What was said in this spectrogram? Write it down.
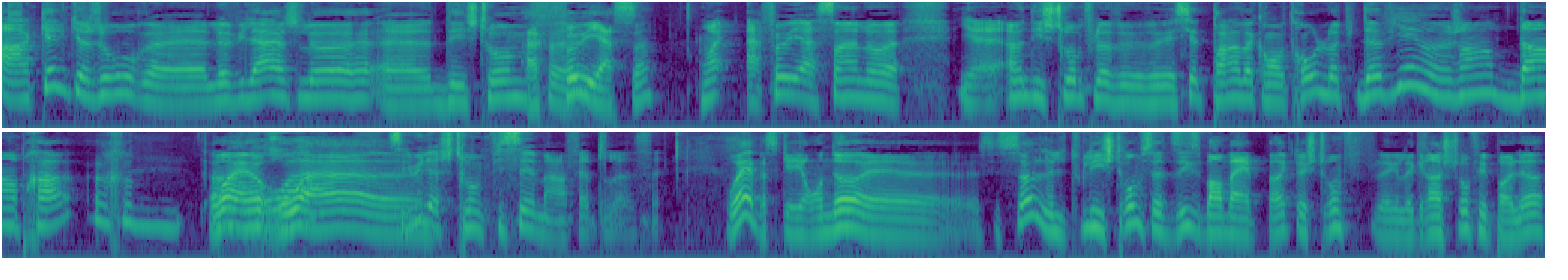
En quelques jours, euh, le village là, euh, des Schtroumpfs... À feu et à sang. Ouais, à feu et à sang, là, il y a un des Schtroumpfs là, veut, veut essayer de prendre le contrôle, là, puis devient un genre d'empereur. Ouais, un roi. euh, C'est lui le Schtroumpfissime, en fait. Là. Ouais, parce qu'on a, euh, c'est ça, tous les Schtroumpfs se disent, bon ben, pendant que le Schtroumpf, le, le grand Schtroumpf est pas là,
